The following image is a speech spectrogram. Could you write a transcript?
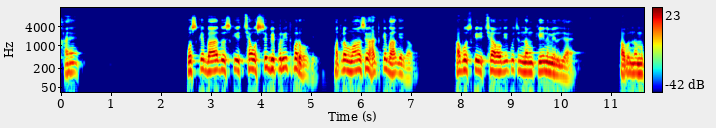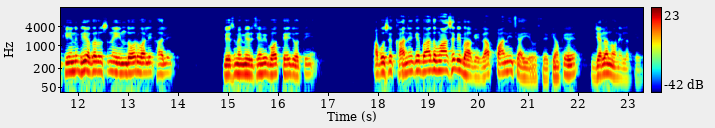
खाएँ। उसके बाद उसकी इच्छा उससे विपरीत पर होगी। मतलब वहाँ से हट के भागेगा अब उसकी इच्छा होगी कुछ नमकीन मिल जाए। अब नमकीन भी अगर उसने इंदौर वाली खा ली, जिसमें मिर्चें भी बहुत तेज होती हैं, अब उसे खाने के बाद वहाँ से भी भागेगा। अब पानी चाहिए उसे, क्योंकि जलन होने लग गई।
